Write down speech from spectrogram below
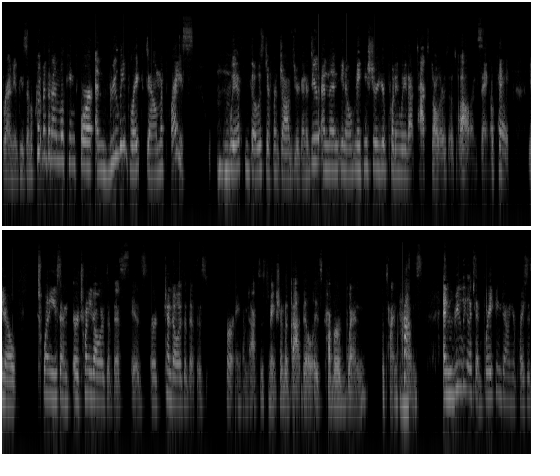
brand new piece of equipment that i'm looking for and really break down the price mm-hmm. with those different jobs you're going to do. And then you know making sure you're putting away that tax dollars as well and saying okay you know 20 cents or 20 dollars of this is or 10 dollars of this is for income taxes to make sure that that bill is covered when the time mm-hmm. comes. And really, like I said, breaking down your prices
